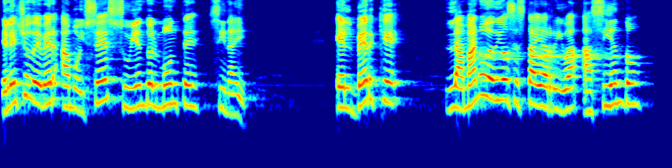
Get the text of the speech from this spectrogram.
El hecho de ver a Moisés subiendo el monte Sinaí, el ver que la mano de Dios está ahí arriba haciendo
